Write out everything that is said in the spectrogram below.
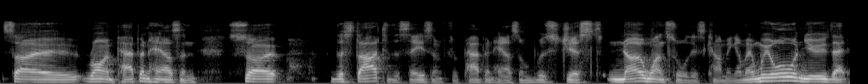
So Ryan Papenhuyzen. So the start to the season for Papenhuyzen was just no one saw this coming. I mean, we all knew that.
